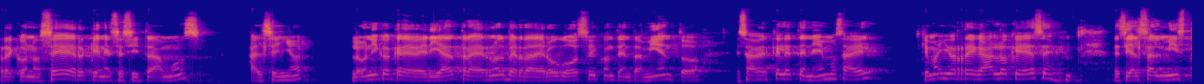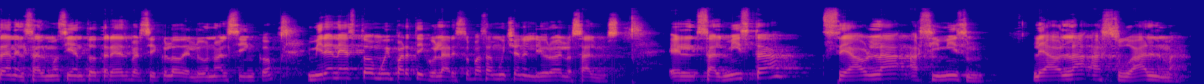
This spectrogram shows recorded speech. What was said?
reconocer que necesitamos al Señor. Lo único que debería traernos verdadero gozo y contentamiento es saber que le tenemos a Él. ¿Qué mayor regalo que ese? Decía el salmista en el Salmo 103, versículo del 1 al 5. Y miren esto muy particular, esto pasa mucho en el libro de los Salmos. El salmista se habla a sí mismo, le habla a su alma,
